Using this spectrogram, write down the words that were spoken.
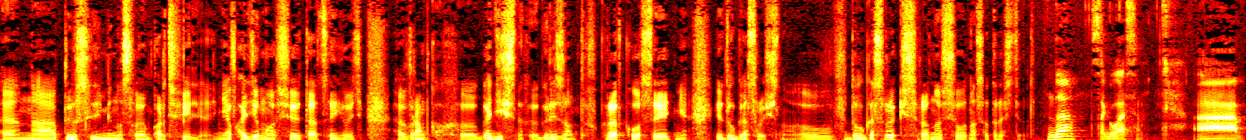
на плюс или минус своем портфеле. Необходимо все это оценивать в рамках э, годичных горизонтов, краткого, среднего и долгосрочного. В долгосроке все равно все у нас отрастет. Да, согласен. А,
